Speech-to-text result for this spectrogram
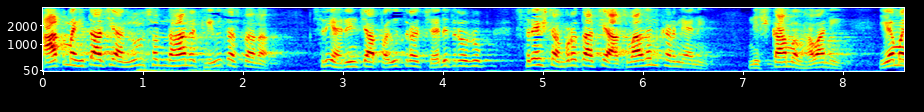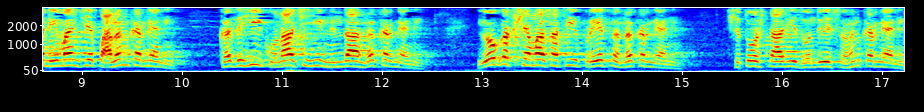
आत्महिताचे अनुसंधान ठेवित असताना श्रीहरींच्या पवित्र चरित्ररूप श्रेष्ठ अमृताचे आस्वादन करण्याने निष्काम भावाने यमनियमांचे पालन करण्याने कधीही कोणाचीही निंदा न करण्याने योगक्षेमासाठी प्रयत्न न करण्याने शीतोष्णादी द्वंद्वे सहन करण्याने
